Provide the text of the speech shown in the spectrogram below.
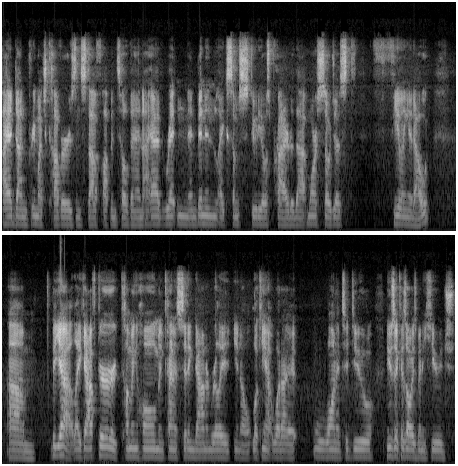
I had done pretty much covers and stuff up until then. I had written and been in like some studios prior to that, more so just feeling it out. Um, but yeah, like after coming home and kind of sitting down and really, you know, looking at what I wanted to do, music has always been a huge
